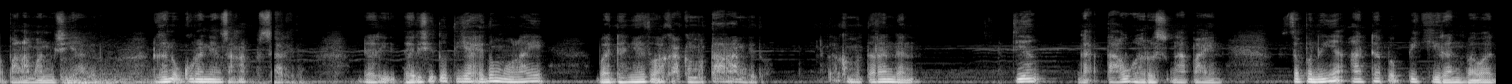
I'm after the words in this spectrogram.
kepala manusia gitu. Dengan ukuran yang sangat besar gitu. Dari dari situ Tia itu mulai badannya itu agak gemetaran gitu. Agak gemetaran dan dia nggak tahu harus ngapain. Sebenarnya ada pemikiran bahwa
